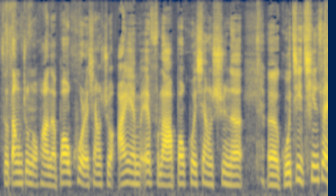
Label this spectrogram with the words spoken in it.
这当中的话呢，包括了。像说 IMF 啦，包括像是呢，呃，国际清算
